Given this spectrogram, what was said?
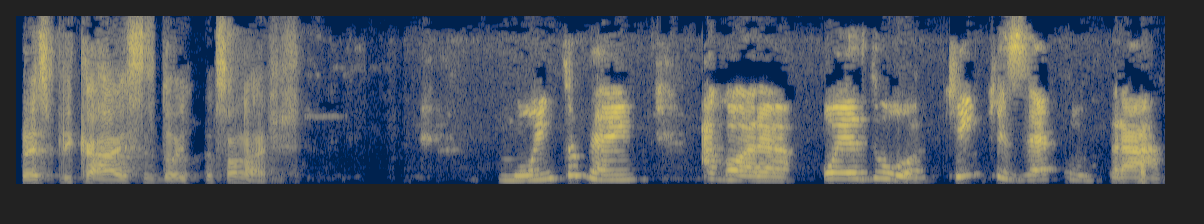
para explicar esses dois personagens. Muito bem. Agora, o Edu, quem quiser comprar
